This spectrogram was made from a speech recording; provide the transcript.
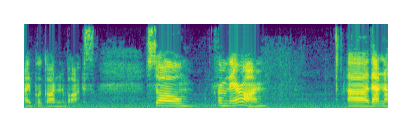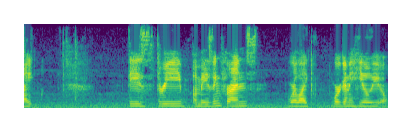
I put God in a box. So from there on, uh, that night, these three amazing friends were like, "We're gonna heal you."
